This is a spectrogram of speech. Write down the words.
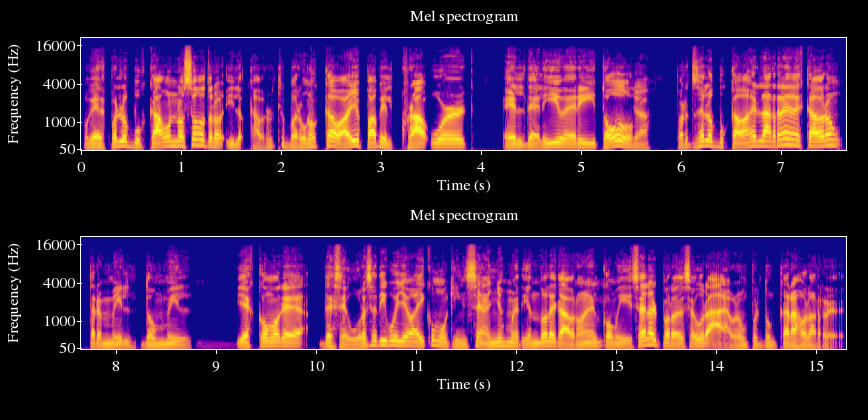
Porque después los buscamos nosotros y los cabrón, tú fueron unos caballos, papi, el crowd work, el delivery, todo. Pero entonces los buscabas en las redes, cabrón, tres mil, dos mil. Y es como que de seguro ese tipo lleva ahí como 15 años metiéndole cabrón en el comedy cellar, pero de seguro, ah, no importa un carajo las redes.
